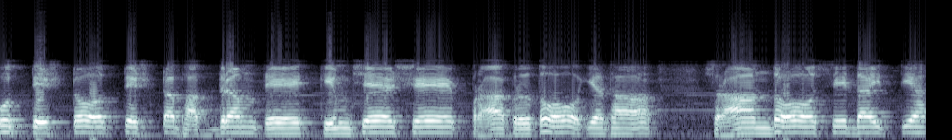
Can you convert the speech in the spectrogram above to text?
उत्तिष्ठोत्तिष्ठभद्रं ते किं शेषे प्राकृतो यथा श्रान्तोऽसि दैत्य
